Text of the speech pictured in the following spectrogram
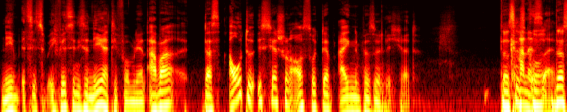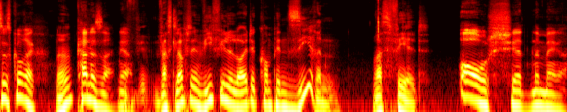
nee, ist, ich will es nicht so negativ formulieren, aber das Auto ist ja schon Ausdruck der eigenen Persönlichkeit. Das, Kann ist es sein. das ist korrekt. Ne? Kann es sein, ja. Was glaubst du denn, wie viele Leute kompensieren, was fehlt? Oh shit, eine Menge.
